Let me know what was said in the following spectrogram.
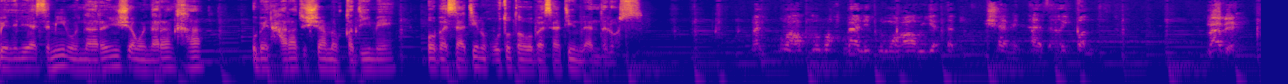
بين الياسمين والنارنج أو النرنخة وبين حارات الشام القديمة وبساتين غوططة وبساتين الأندلس. من هو عبد الرحمن بن معاوية بن هشام هذا أيضا؟ ما به.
